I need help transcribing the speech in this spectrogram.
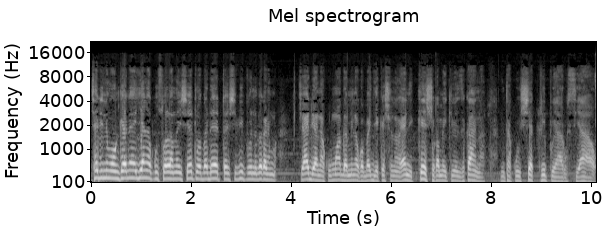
Chadi nimeongea naye jana kuhusu swala maisha yetu ya baadaye, tutaishi vipi? Nataka ni Chadi anakumwaga, mimi nakwambia je, kesho na yani kesho kama ikiwezekana nitakuishia clip ya harusi yao.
